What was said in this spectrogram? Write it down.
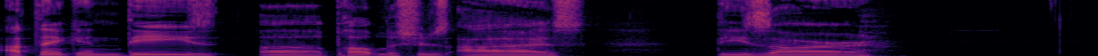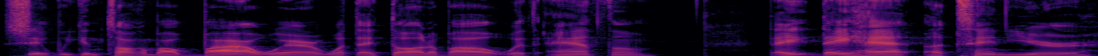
I think in these uh, publishers' eyes, these are shit. We can talk about Bioware, what they thought about with Anthem. They they had a ten year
